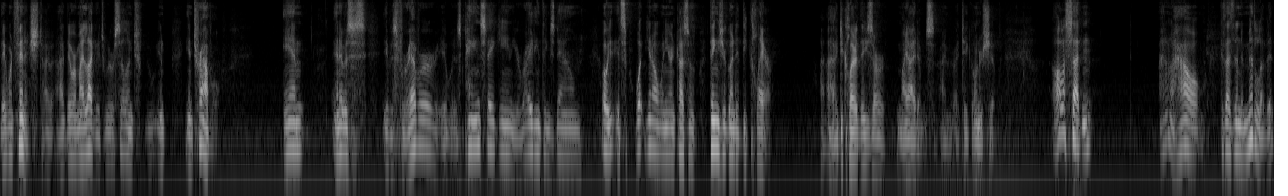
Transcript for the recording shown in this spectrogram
they weren't finished. I, I, they were my luggage. We were still in, in in travel, and and it was it was forever. It was painstaking. You're writing things down. Oh, it's what you know when you're in customs things you're going to declare. I, I declare these are my items. I, I take ownership. All of a sudden, I don't know how, because I was in the middle of it,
